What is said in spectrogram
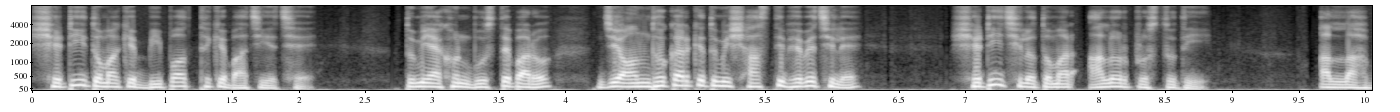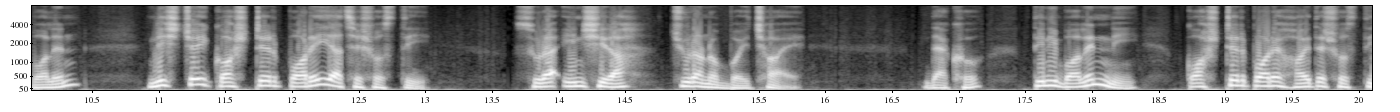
সেটিই তোমাকে বিপদ থেকে বাঁচিয়েছে। তুমি এখন বুঝতে পারো যে অন্ধকারকে তুমি শাস্তি ভেবেছিলে, সেটিই ছিল তোমার আলোর প্রস্তুতি। আল্লাহ বলেন, নিশ্চয়ই কষ্টের পরেই আছে স্বস্তি। সুরা ইনশিরাহ চুরানব্বই ছয়। দেখো, তিনি বলেননি, কষ্টের পরে হয়তো স্বস্তি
